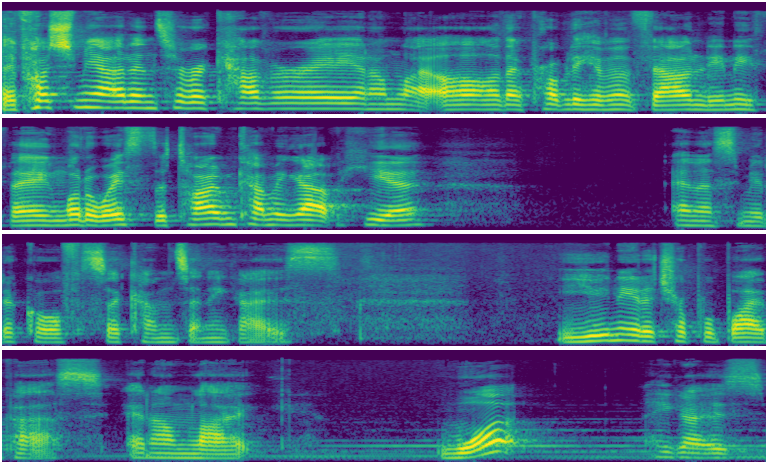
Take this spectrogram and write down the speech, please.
They pushed me out into recovery, and I'm like, oh, they probably haven't found anything. What a waste of time coming up here. And this medical officer comes and he goes, You need a triple bypass. And I'm like, What? He goes,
